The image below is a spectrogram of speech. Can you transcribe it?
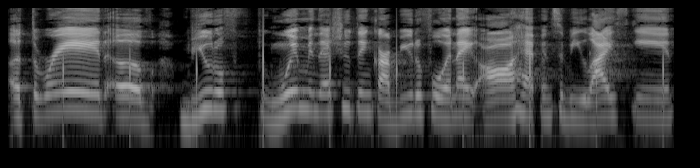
a thread of beautiful women that you think are beautiful and they all happen to be light skinned,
